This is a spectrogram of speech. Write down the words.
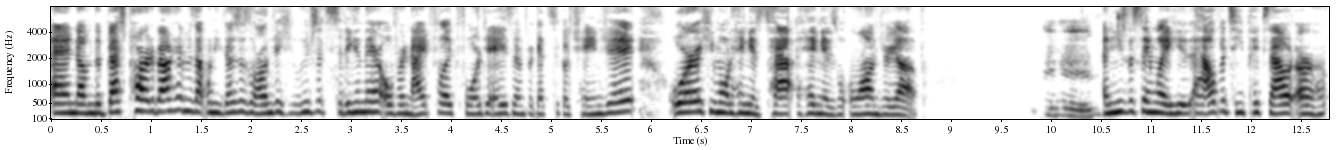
And um the best part about him is that when he does his laundry, he leaves it sitting in there overnight for like four days and forgets to go change it, or he won't hang his ta- hang his laundry up. mm-hmm. And he's the same way. He the outfits he picks out or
